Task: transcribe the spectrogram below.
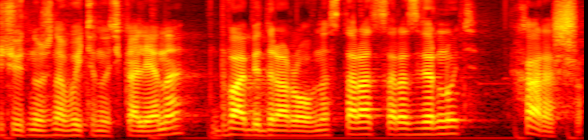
Чуть-чуть нужно вытянуть колено. Два бедра ровно стараться развернуть. Хорошо.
